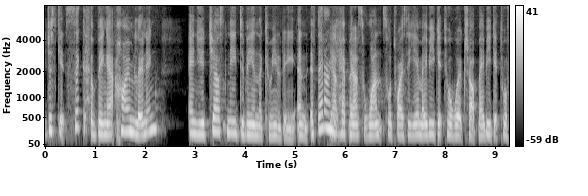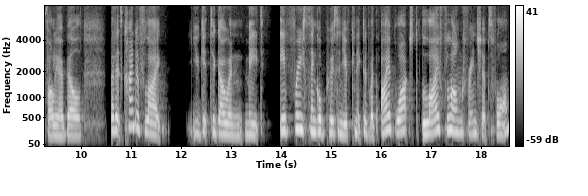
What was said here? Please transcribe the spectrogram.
You just get sick of being at home learning and you just need to be in the community. And if that only Yep, happens once or twice a year, maybe you get to a workshop, maybe you get to a folio build, but it's kind of like you get to go and meet every single person you've connected with. I've watched lifelong friendships form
